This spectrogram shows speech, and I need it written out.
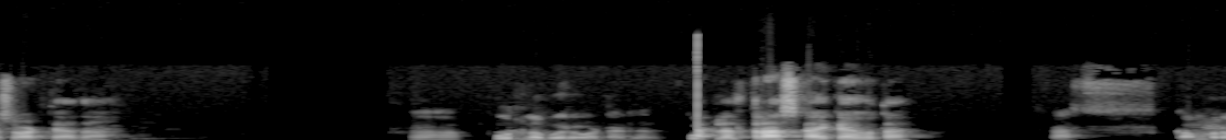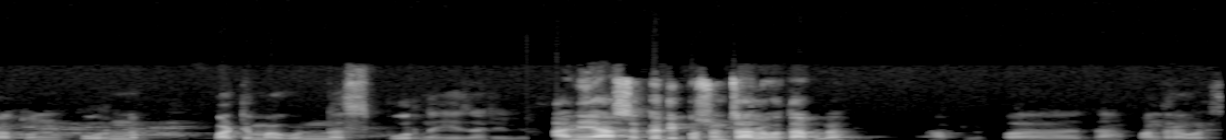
कसं वाटतंय आता? हा, पूर्ण बरं वाटायला लागलं. आपल्याला त्रास काय काय होता? त्रास कमरातून पूर्ण पाठीमागून नस पूर्ण ही झालेली आणि असं कधीपासून चालू होतं आपलं? आपलं प- दहा पंधरा वर्ष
